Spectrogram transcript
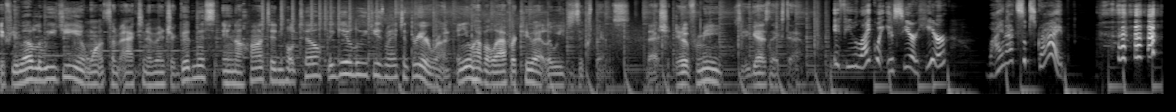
if you love Luigi and want some action adventure goodness in a haunted hotel, then give Luigi's Mansion 3 a run, and you'll have a laugh or two at Luigi's expense. That should do it for me. See you guys next time. If you like what you see or hear, why not subscribe?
